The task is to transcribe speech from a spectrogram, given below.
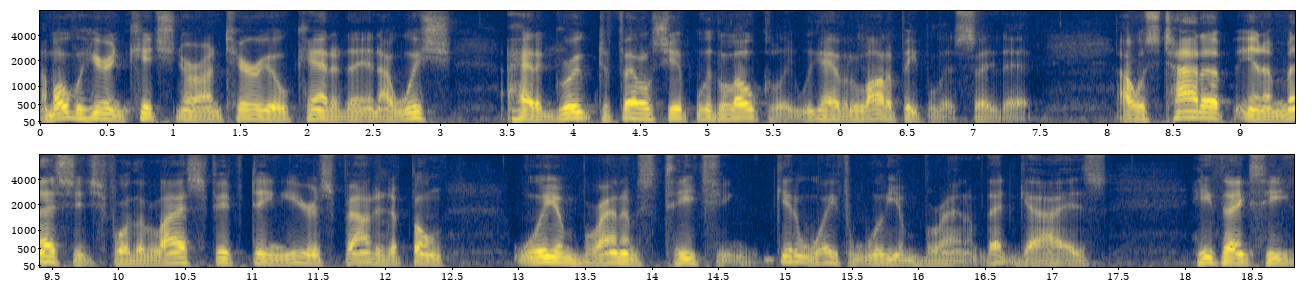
I'm over here in Kitchener, Ontario, Canada, and I wish I had a group to fellowship with locally. We have a lot of people that say that. I was tied up in a message for the last 15 years founded upon William Branham's teaching. Get away from William Branham. That guy is, he thinks he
